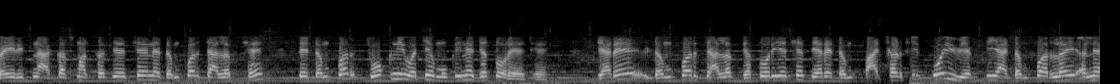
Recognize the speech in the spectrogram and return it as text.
કઈ રીતના અકસ્માત સર્જે છે અને ડમ્પર ચાલક છે તે ડમ્પર ચોકની વચ્ચે મૂકીને જતો રહે છે. જ્યારે ડમ્પર ચાલક જતો રહે છે ત્યારે ડમ્પ પાછળથી કોઈ વ્યક્તિ આ ડમ્પર લઈ અને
